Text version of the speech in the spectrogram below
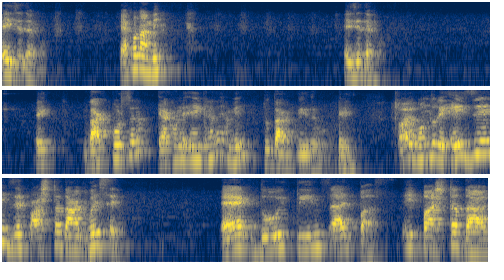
এই যে দেখো এখন আমি এই যে দেখো এই দাগ পড়ছে না? এখন এইখানে আমি একটু দাগ দিয়ে দেবো। এই তাহলে বন্ধুরা এই যে যে পাঁচটা দাগ হয়েছে এক দুই তিন চার পাঁচ এই পাঁচটা দাগ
